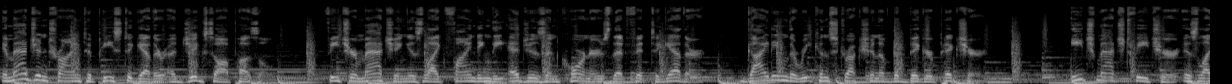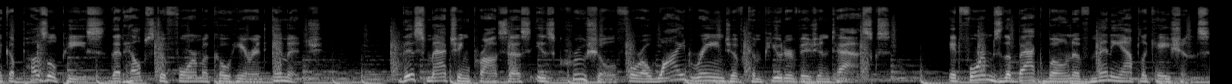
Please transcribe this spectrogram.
Imagine trying to piece together a jigsaw puzzle. Feature matching is like finding the edges and corners that fit together, guiding the reconstruction of the bigger picture. Each matched feature is like a puzzle piece that helps to form a coherent image. This matching process is crucial for a wide range of computer vision tasks. It forms the backbone of many applications,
